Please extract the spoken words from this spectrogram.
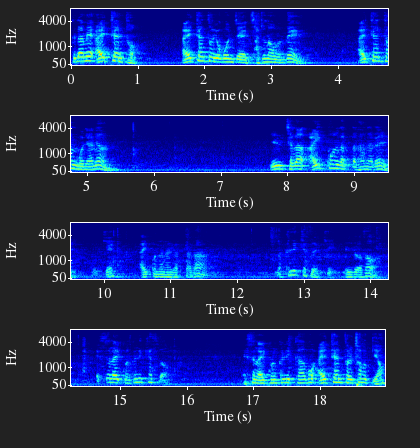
그 다음에 Alt Enter Alt Enter 요거 이제 자주 나오는데 Alt Enter는 뭐냐면 이 제가 아이콘을 갖다가 하나를 이렇게 아이콘 하나를 갖다가 제가 클릭해서 이렇게. 예를 들어서 엑셀 아이콘을 클릭했어. 엑셀 아이콘을 클릭하고 Alt Enter를 쳐볼게요.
